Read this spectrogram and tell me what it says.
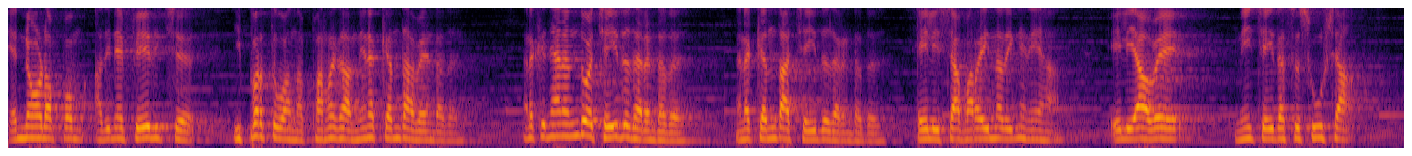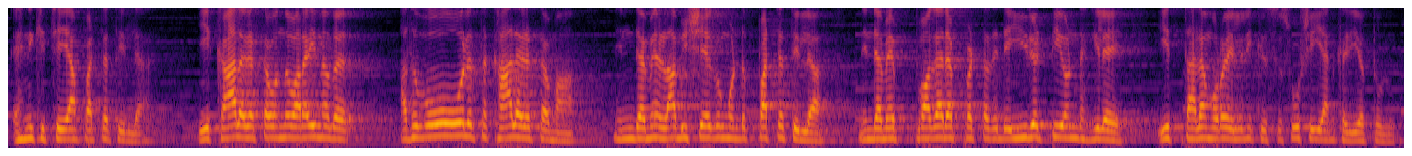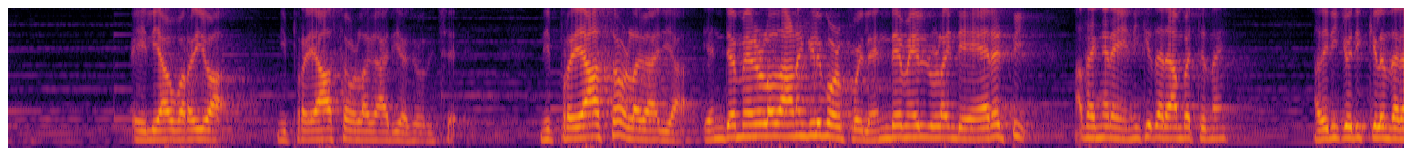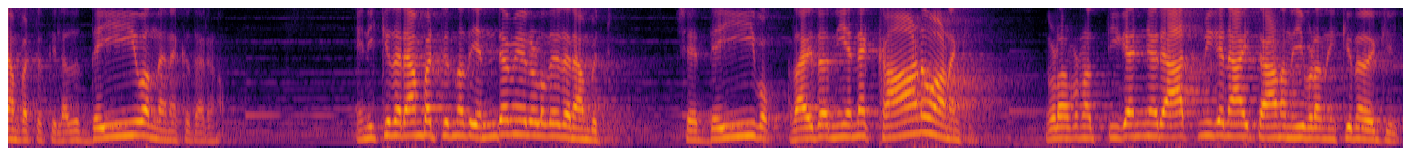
എന്നോടൊപ്പം അതിനെ ഭേദിച്ച് ഇപ്പുറത്ത് വന്ന പറക നിനക്കെന്താ വേണ്ടത്? നിനക്ക് ഞാൻ എന്തോ ചെയ്തു തരേണ്ടത്? നിനക്കെന്താ ചെയ്തു തരേണ്ടത്? ഏലിശ പറയുന്നത് ഇങ്ങനെയാ. ഏലിയാവേ നീ ചെയ്ത ശുശ്രൂഷ എനിക്ക് ചെയ്യാൻ പറ്റത്തില്ല. ഈ കാലഘട്ടം എന്ന് പറയുന്നത് അതുപോലത്തെ കാലഘട്ടമാണ് നിന്റെ മേൽ അഭിഷേകം കൊണ്ട് പറ്റത്തില്ല. നിന്റെ മേൽ പകരപ്പെട്ടതിന്റെ ഇരട്ടി ഉണ്ടെങ്കിലേ ഈ തലമുറയിൽ എനിക്ക് ശുശ്രൂഷ ചെയ്യാൻ കഴിയത്തുള്ളൂ. ഏലിയാവ് പറയുക നീ പ്രയാസമുള്ള കാര്യമാണ് ചോദിച്ചേ. നീ പ്രയാസമുള്ള കാര്യമാണ് എന്റെ മേലുള്ളതാണെങ്കിലും കുഴപ്പമില്ല. എന്റെ മേലുള്ള എന്റെ ഇരട്ടി അതെങ്ങനെ എനിക്ക് തരാൻ പറ്റുന്നേ? അതെനിക്കൊരിക്കലും തരാൻ പറ്റത്തില്ല. അത് ദൈവം നിനക്ക് തരണം. എനിക്ക് തരാൻ പറ്റുന്നത് എന്റെ മേലുള്ളതേ തരാൻ പറ്റൂ. പക്ഷേ ദൈവം അതായത് നീ എന്നെ കാണുവാണെങ്കിൽ ഇവിടെ പറഞ്ഞ തികഞ്ഞൊരാത്മീകനായിട്ടാണ് നീ ഇവിടെ നിൽക്കുന്നതെങ്കിൽ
